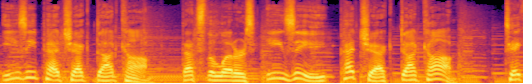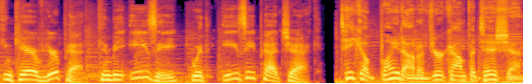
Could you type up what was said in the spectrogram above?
easypetcheck.com. That's the letters easypetcheck.com. Taking care of your pet can be easy with Easy Pet Check. Take a bite out of your competition.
